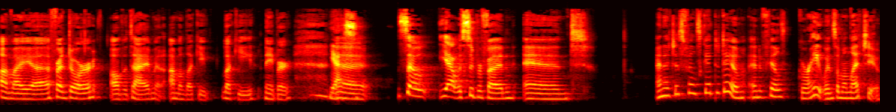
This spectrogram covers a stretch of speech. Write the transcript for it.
on my uh, front door all the time, and I'm a lucky lucky neighbor. Yes. Uh, so yeah, it was super fun, and and it just feels good to do, and it feels great when someone lets you.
